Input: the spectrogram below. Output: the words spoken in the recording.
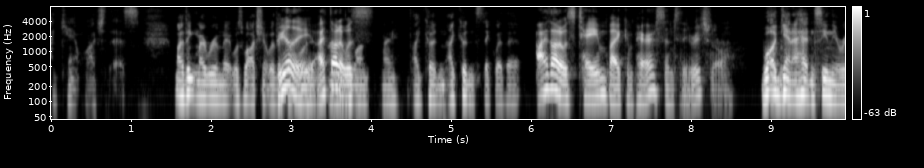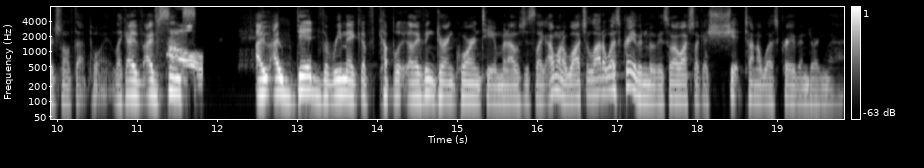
I can't watch this. I think my roommate was watching it with. a Really? I thought it was- I, I couldn't I couldn't stick with it. i thought it was tame by comparison to the original Well, again, I hadn't seen the original at that point. Like I've I've since Oh. I, I did the remake of a couple. I think during quarantine when I was just like I want to watch a lot of Wes Craven movies, so I watched like a shit ton of Wes Craven during that.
